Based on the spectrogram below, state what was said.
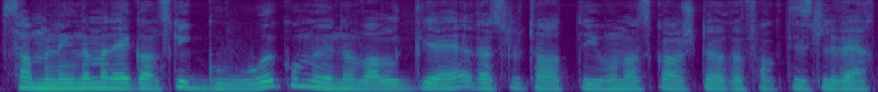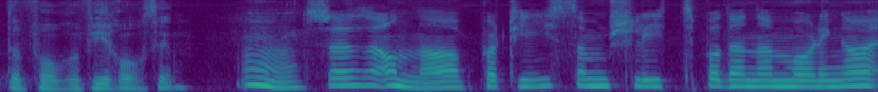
sammenlignet med det ganske gode kommunevalget kommunevalgresultatet Jonas Gahr Støre faktisk leverte for fire år siden. Mm, så et annet parti som sliter på denne målinga,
